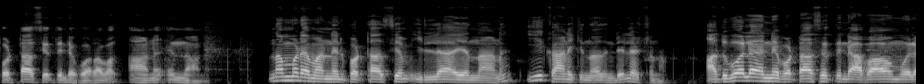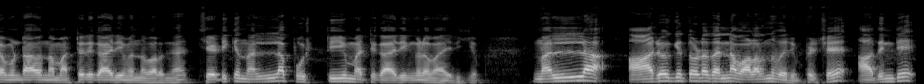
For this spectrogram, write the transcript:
പൊട്ടാസ്യത്തിന്റെ കുറവ് ആണ് എന്നാണ്. നമ്മുടെ മണ്ണിൽ പൊട്ടാസ്യം ഇല്ല എന്നാണ് ഈ കാണിക്കുന്നതിന്റെ ലക്ഷണം. അതുപോലെ തന്നെ പൊട്ടാസ്യത്തിന്റെ അഭാവം മൂലമുണ്ടാകുന്ന മറ്റൊരു കാര്യമെന്ന് പറഞ്ഞാൽ ചെടിക്ക് നല്ല പുഷ്ടിയും മറ്റ് കാര്യങ്ങളുമായിരിക്കും. നല്ല ആരോഗ്യത്തോടെ തന്നെ വളർന്നു വരും. പക്ഷേ അതിന്റെ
